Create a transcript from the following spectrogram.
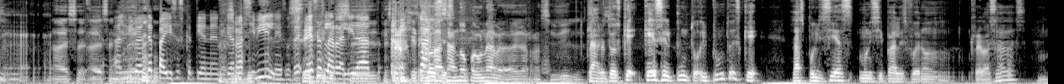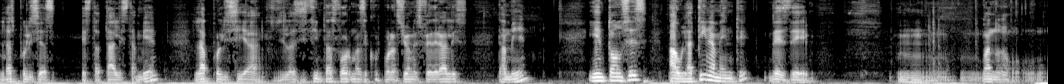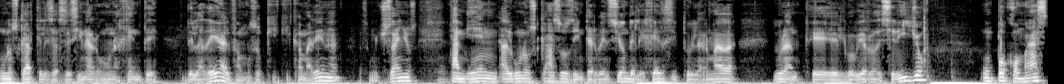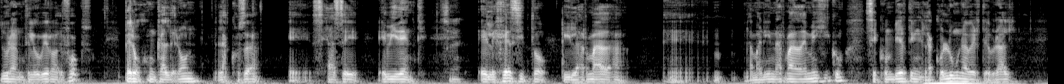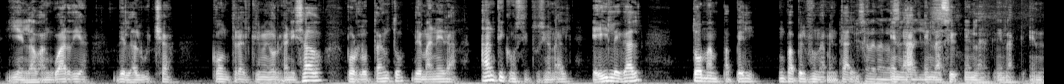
a ese, a Al nivel de países que tienen guerras civiles. O sea, esa es la realidad. que, está, pasando por una verdadera guerra civil. Claro, entonces, ¿qué, ¿qué, es el punto? El punto es que las policías municipales fueron rebasadas, las policías estatales también, la policía, las distintas formas de corporaciones federales también. Y entonces, paulatinamente, desde cuando unos cárteles asesinaron a un agente de la DEA, el famoso Kiki Camarena, hace muchos años. También algunos casos de intervención del ejército y la armada durante el gobierno de Cedillo, un poco más durante el gobierno de Fox. Pero con Calderón la cosa eh, se hace evidente. El ejército y la Armada, eh, la Marina Armada de México, se convierten en la columna vertebral y en la vanguardia de la lucha contra el crimen organizado. Por lo tanto, de manera anticonstitucional e ilegal, toman papel un papel fundamental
